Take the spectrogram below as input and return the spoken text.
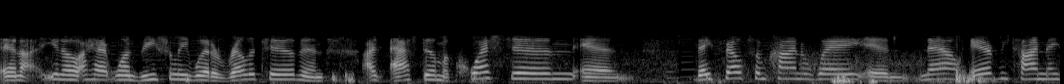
And I you know, I had one recently with a relative and I asked them a question and they felt some kind of way and now every time they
